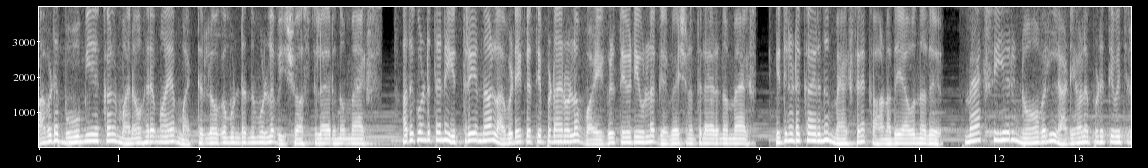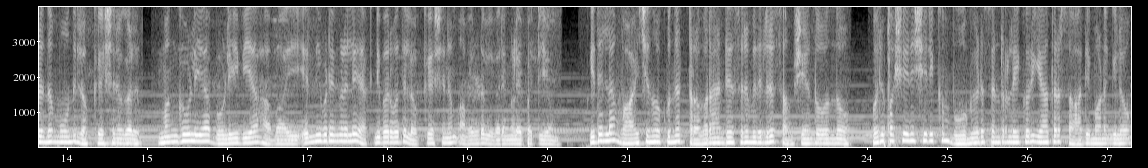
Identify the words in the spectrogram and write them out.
അവിടെ ഭൂമിയേക്കാൾ മനോഹരമായ മറ്റൊരു ലോകമുണ്ടെന്നുമുള്ള വിശ്വാസത്തിലായിരുന്നു മാക്സ്. അതുകൊണ്ട് തന്നെ ഇത്രയും നാൾ അവിടേക്ക് എത്തിപ്പെടാനുള്ള വഴികൾ തേടിയുള്ള ഗവേഷണത്തിലായിരുന്നു മാക്സ്. ഇതിനിടക്കായിരുന്നു മാക്സിനെ കാണാതെയാവുന്നത്. മാക്സ് ഈ ഒരു നോവലിൽ അടയാളപ്പെടുത്തി വെച്ചിരുന്ന മൂന്ന് ലൊക്കേഷനുകൾ. മംഗോളിയ ബൊളീവിയ ഹവായി എന്നിവിടങ്ങളിലെ അഗ്നിപർവത ലൊക്കേഷനും അവരുടെ വിവരങ്ങളെ പറ്റിയും ഇതെല്ലാം വായിച്ചു നോക്കുന്ന ട്രവർ ആൻഡേഴ്സനും ഇതിലൊരു സംശയം തോന്നുന്നു. ഒരു പക്ഷേ ഇനി ശരിക്കും ഭൂമിയുടെ സെന്ററിലേക്ക് ഒരു യാത്ര സാധ്യമാണെങ്കിലോ?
